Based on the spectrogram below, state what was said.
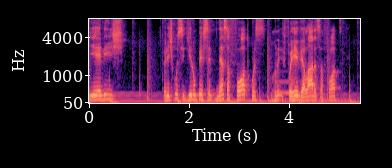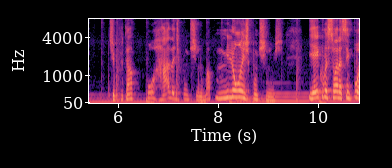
E eles eles conseguiram perceber nessa foto, quando foi revelada essa foto, tipo, tem uma porrada de pontinhos, uma, milhões de pontinhos. E aí quando você olha assim, pô,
